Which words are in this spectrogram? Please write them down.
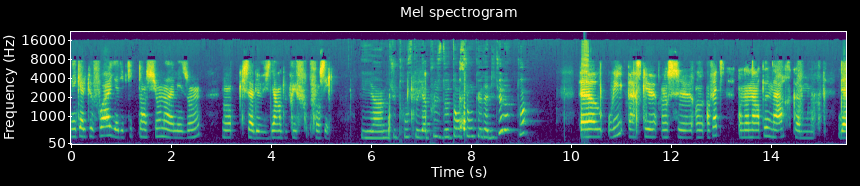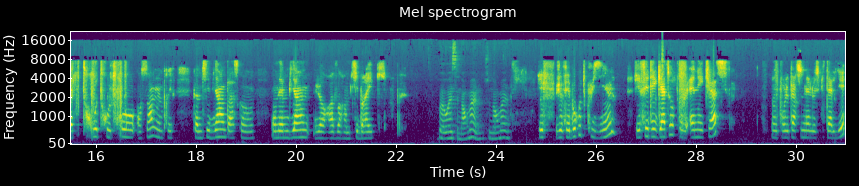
Mais quelquefois, il y a des petites tensions dans la maison, donc ça devient un peu plus foncé. Et euh, tu trouves qu'il y a plus de tensions que d'habitude, toi? Euh, Oui, parce que on se, en fait, on en a un peu marre comme d'être trop, trop, trop ensemble. On comme c'est bien parce qu'on on aime bien genre avoir un petit break. Bah ouais, c'est normal, c'est normal. Je fais beaucoup de cuisine. J'ai fait des gâteaux pour le NHS donc pour le personnel hospitalier.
